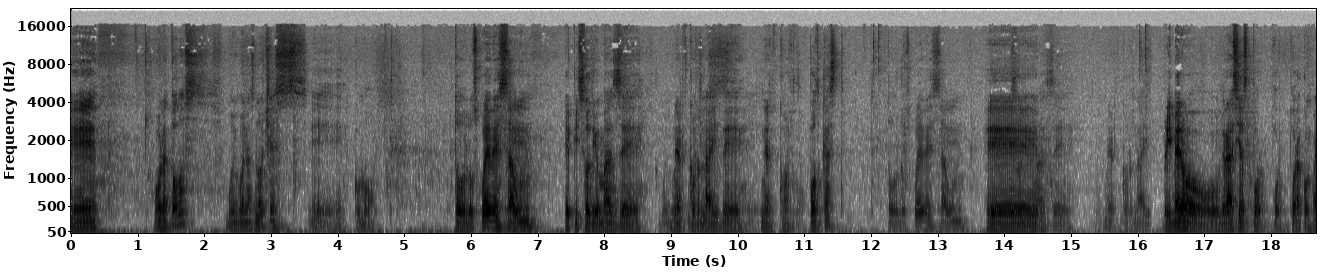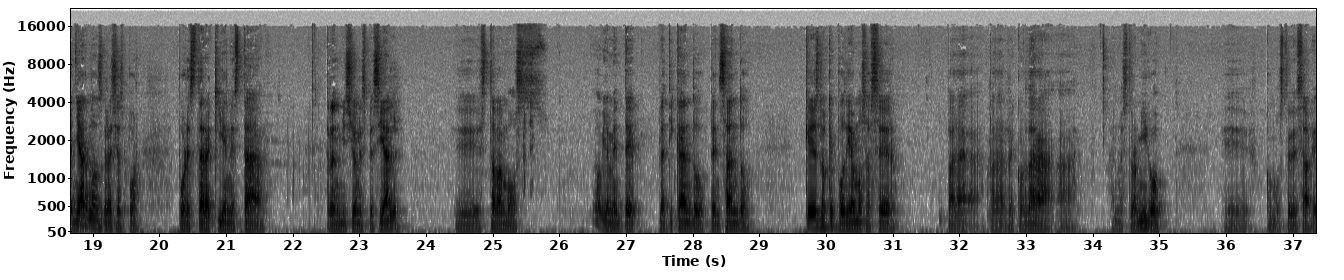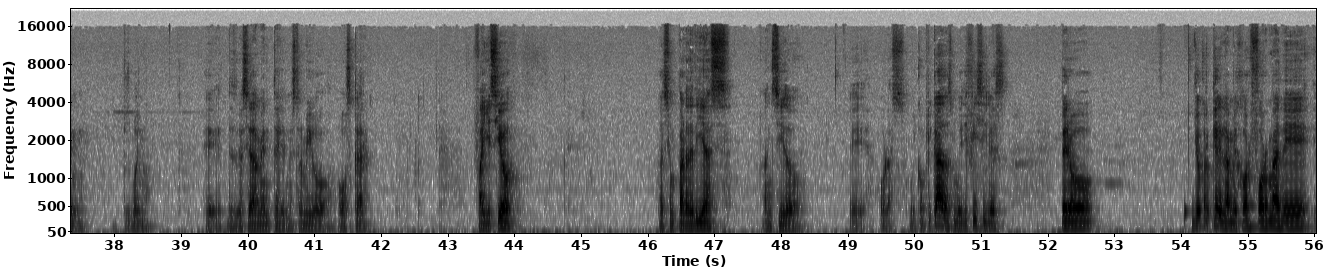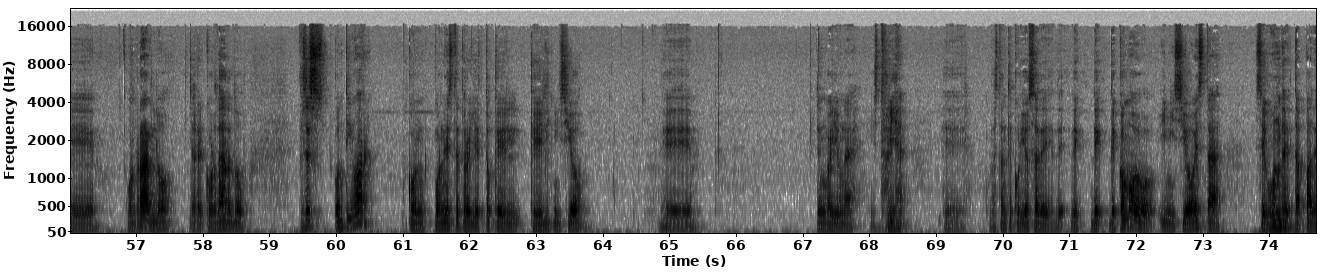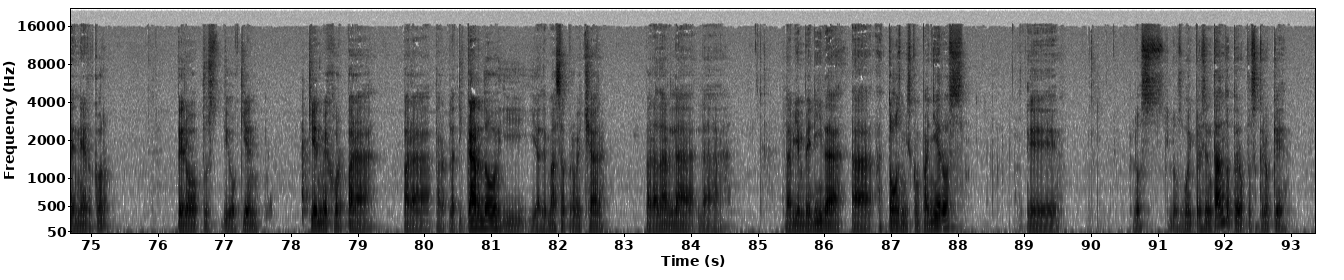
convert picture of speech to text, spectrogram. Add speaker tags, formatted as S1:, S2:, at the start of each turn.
S1: Eh, hola a todos, muy buenas noches. Eh, como todos los jueves a un episodio más de Nerdcore Live de Nerdcore Podcast. Todos los jueves a un episodio más de Nerdcore Live. Primero, gracias por, por, acompañarnos, gracias por, por estar aquí en esta transmisión especial. Eh, estábamos, obviamente, platicando, pensando qué es lo que podíamos hacer para, recordar a, nuestro amigo. Eh, como ustedes saben, pues bueno, eh, desgraciadamente nuestro amigo Oscar falleció hace un par de días. Han sido eh, horas muy complicadas, muy difíciles, pero yo creo que la mejor forma de honrarlo, de recordarlo, pues es continuar con, este proyecto que él, que él inició. Eh, tengo ahí una historia eh, bastante curiosa de, cómo inició esta segunda etapa de Nerdcore. Pero pues digo, ¿quién, quién mejor para, para, platicarlo y, además aprovechar para dar la, bienvenida a todos mis compañeros? Eh, los, los, voy presentando, pero pues creo que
